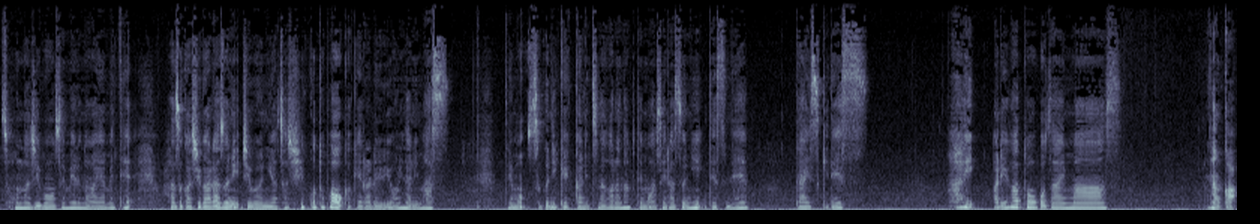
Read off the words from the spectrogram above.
そんな自分を責めるのはやめて、恥ずかしがらずに自分に優しい言葉をかけられるようになります。でもすぐに結果につながらなくても焦らずにですね。大好きです。はい、ありがとうございます。なんか、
